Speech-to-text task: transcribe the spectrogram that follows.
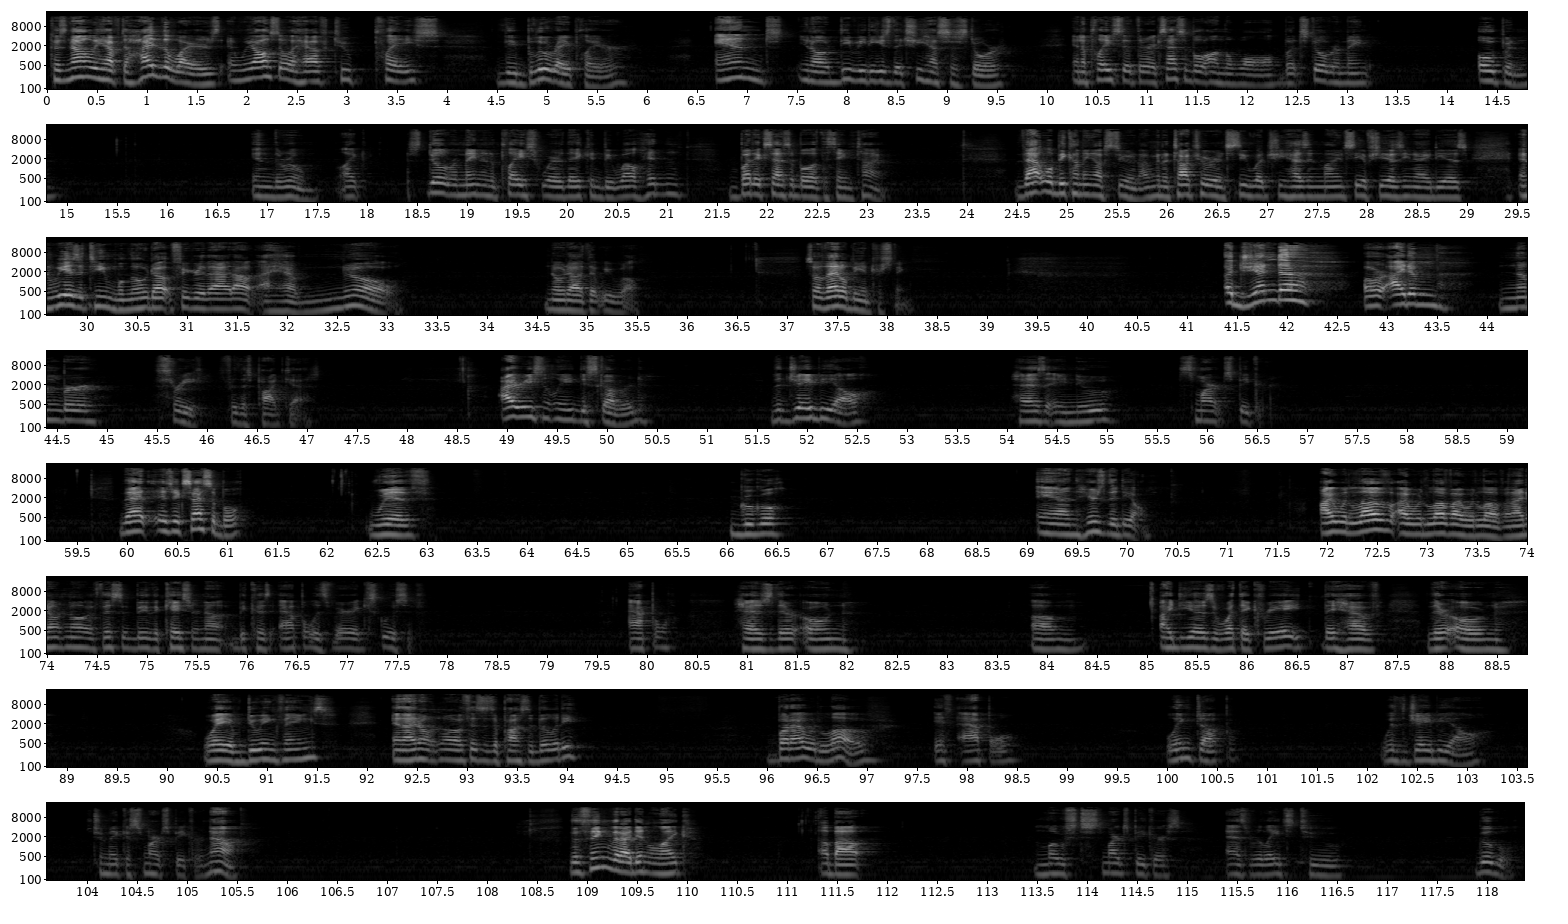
because now we have to hide the wires and we also have to place the Blu-ray player and you know DVDs that she has to store in a place that they're accessible on the wall but still remain open in the room. Like still remain in a place where they can be well hidden but accessible at the same time that will be coming up soon. I'm going to talk to her and see what she has in mind, see if she has any ideas. And we as a team will no doubt figure that out. I have no, no doubt that we will. So that'll be interesting. Agenda or item number three for this podcast. I recently discovered the JBL has a new smart speaker that is accessible with Google. And here's the deal. I would love, I would love, I would love, and I don't know if this would be the case or not because Apple is very exclusive. Apple has their own um, ideas of what they create. They have their own way of doing things. And I don't know if this is a possibility. But I would love if Apple linked up with JBL to make a smart speaker. Now, the thing that I didn't like about most smart speakers as relates to Google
